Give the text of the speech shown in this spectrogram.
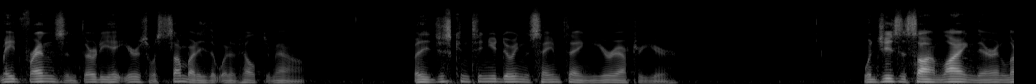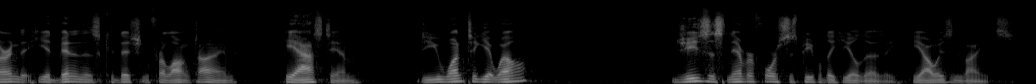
made friends in 38 years with somebody that would have helped him out. But he just continued doing the same thing year after year. When Jesus saw him lying there and learned that he had been in this condition for a long time, he asked him, Do you want to get well? Jesus never forces people to heal, does he? He always invites.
